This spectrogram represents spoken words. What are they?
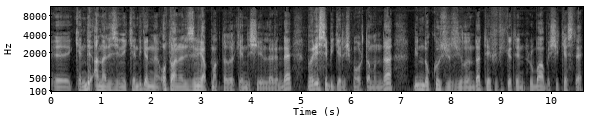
e, kendi analizini, kendi kendine oto analizini yapmaktadır kendi şiirlerinde. Böylesi bir gelişme ortamında 1900 yılında Tevfik Fikret'in Rubab-ı Şikeste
